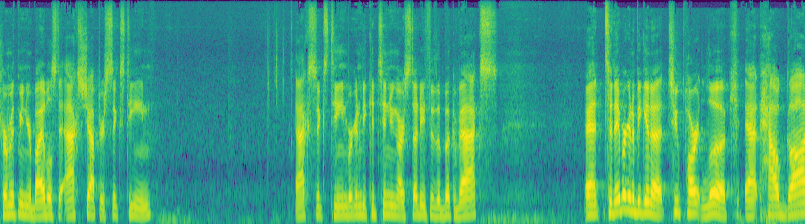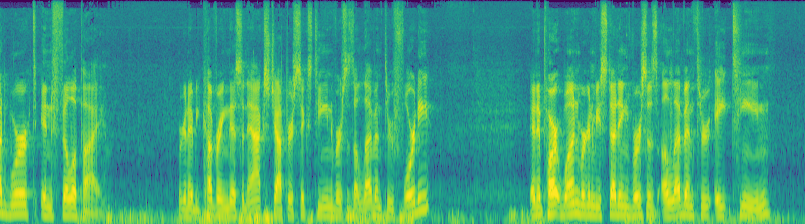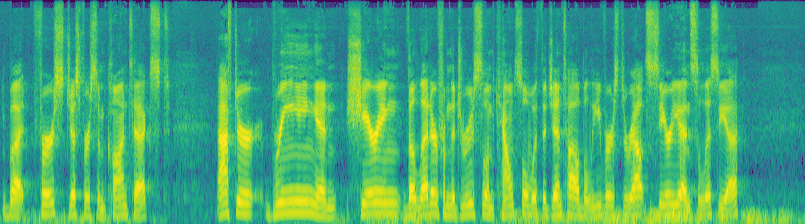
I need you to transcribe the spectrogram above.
Turn with me in your Bibles to Acts chapter 16. Acts 16. We're going to be continuing our study through the book of Acts. And today we're going to begin a two part look at how God worked in Philippi. We're going to be covering this in Acts chapter 16, verses 11 through 40. And in part one, we're going to be studying verses 11 through 18. But first, just for some context, after bringing and sharing the letter from the Jerusalem Council with the Gentile believers throughout Syria and Cilicia,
